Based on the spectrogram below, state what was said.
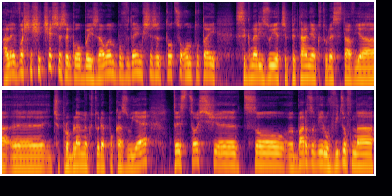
ale właśnie się cieszę, że go obejrzałem, bo wydaje mi się, że to, co on tutaj sygnalizuje, czy pytania, które stawia, e, czy problemy, które pokazuje, to jest coś, e, co bardzo wielu widzów na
